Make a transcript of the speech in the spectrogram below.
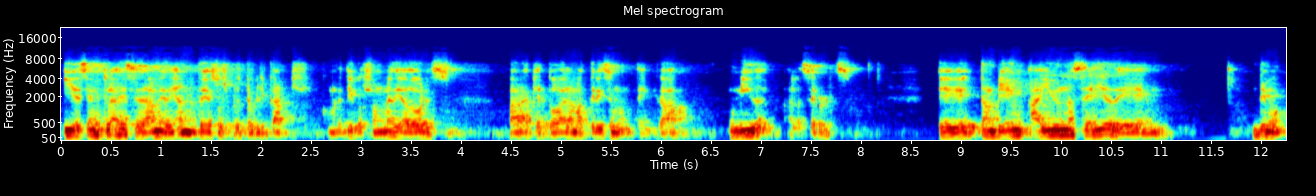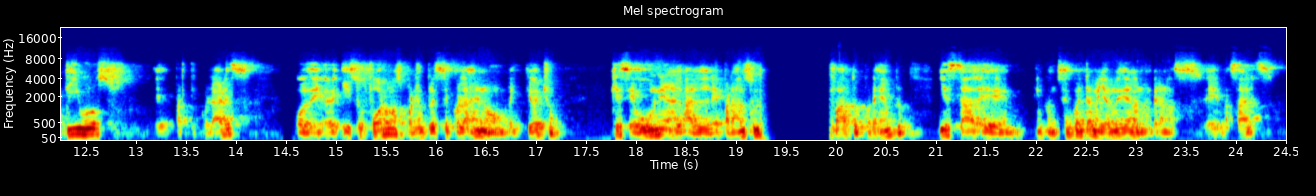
Y ese anclaje se da mediante esos proteoglicanos. Como les digo, son mediadores para que toda la matriz se mantenga unida a las células. Eh, también hay una serie de, de motivos eh, particulares o de isoformas, por ejemplo, este colágeno 28, que se une al, al sulfato, por ejemplo, y está, eh, se encuentra en mayor medida en las membranas eh, basales.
